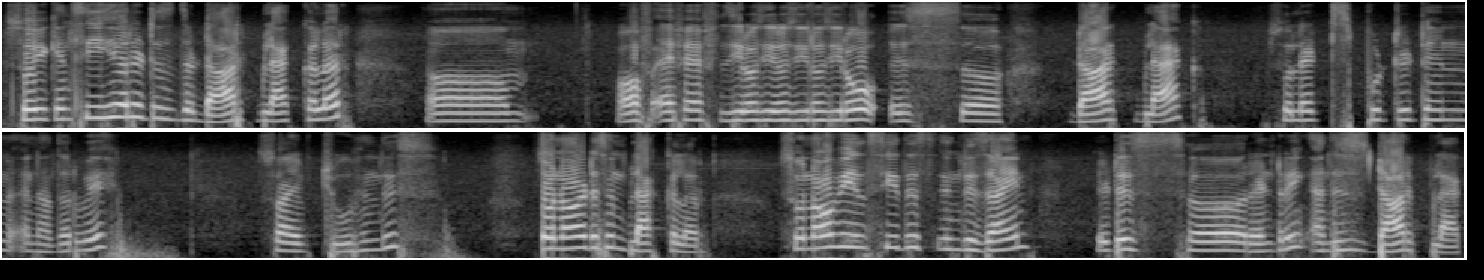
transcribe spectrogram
So you can see here it is the dark black color. Um, of FF0000 is uh, dark black. So let's put it in another way. So I've chosen this. So now it is in black color. So now we'll see this in design. It is uh, rendering and this is dark black.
